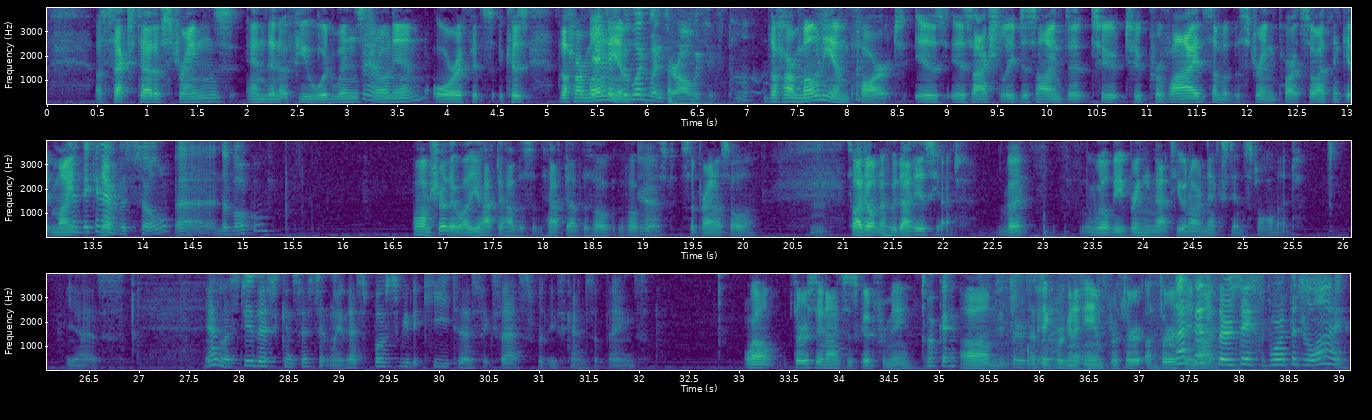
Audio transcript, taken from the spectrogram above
a sextet of strings and then a few woodwinds Yeah. thrown in, or if it's because the harmonium. Yeah, because the woodwinds are always exposed. the harmonium part is is actually designed to, to to provide some of the string parts. So I think it might. And they can have a solo, uh, the vocal. Oh, I'm sure they will. You have to have this. Have to have vo- vocalist, soprano solo. So I don't know who that is yet, but we'll be bringing that to you in our next installment. Yes. Yeah, let's do this consistently. That's supposed to be the key to success for these kinds of things. Well, Thursday nights is good for me. Okay, let's Um, do Thursday. I think we're going to aim for thir- a Thursday Not this night. Thursday's the Fourth of July.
